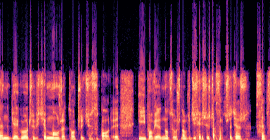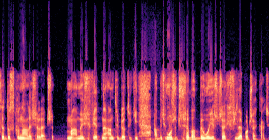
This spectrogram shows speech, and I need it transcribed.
ten biegły oczywiście może toczyć spory i powie, no cóż, no w dzisiejszych czasach przecież sepsę doskonale się leczy. Mamy świetne antybiotyki, a być może trzeba było jeszcze chwilę poczekać.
